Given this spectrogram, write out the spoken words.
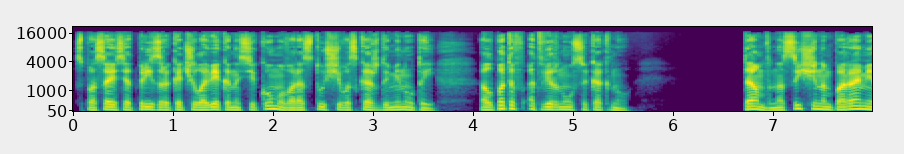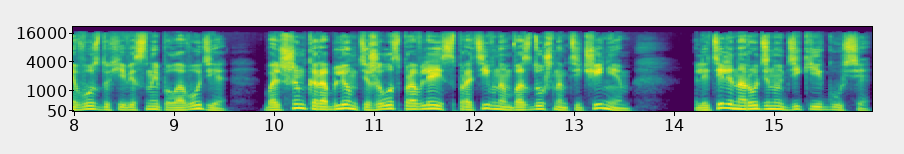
Спасаясь от призрака человека-насекомого, растущего с каждой минутой, Алпатов отвернулся к окну. Там, в насыщенном парами воздухе весны половодья, большим кораблем, тяжело справляясь с противным воздушным течением, летели на родину дикие гуси.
